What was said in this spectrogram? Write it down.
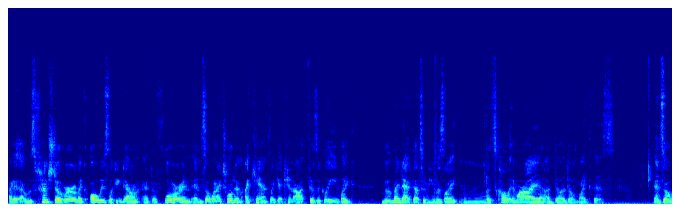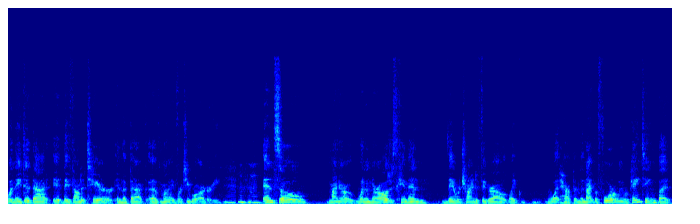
I, I was hunched over, like always looking down at the floor. And, and so when I told him I can't, like I cannot physically like move my neck, that's when he was like, mm, let's call MRI. I don't like this. And so when they did that, it, they found a tear in the back of my vertebral artery. Mm-hmm. And so my neuro, when a neurologist came in, they were trying to figure out like what happened. The night before we were painting, but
